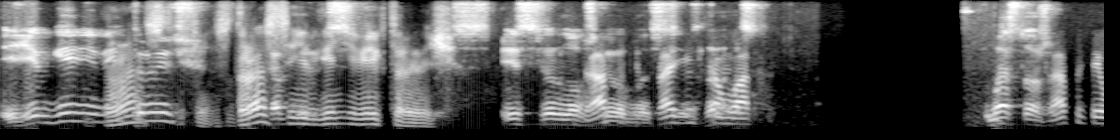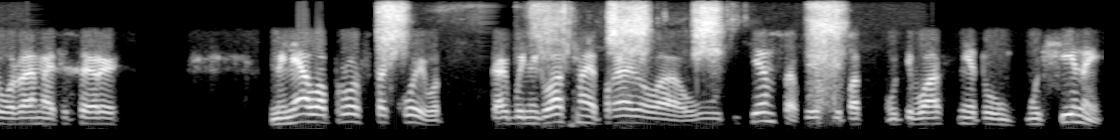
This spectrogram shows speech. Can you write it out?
Евгений Викторович. Здравствуйте, Здравствуйте, Как- Евгений Викторович. Из Свердловской Здравствуйте, области. с праздничком вас. Вас тоже. Здравствуйте, уважаемые офицеры. У меня вопрос такой, вот как бы негласное правило у чеченцев, если у вас нету мужчины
